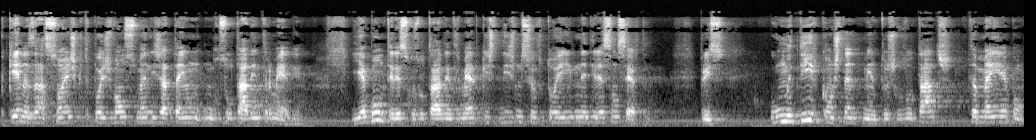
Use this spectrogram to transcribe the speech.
pequenas ações que depois vão somando e já têm um, um resultado intermédio. E é bom ter esse resultado intermédio porque isto diz-me se eu estou a ir na direção certa. Por isso, o medir constantemente os resultados também é bom.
